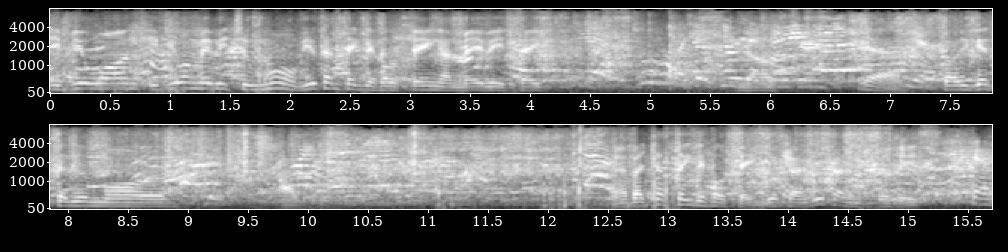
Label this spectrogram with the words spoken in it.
if you want, if you want maybe to move, you can take the whole thing and maybe take, you know, yeah. So it gets a little more. Uh, but just take the whole thing. You can, you can do this. Okay.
